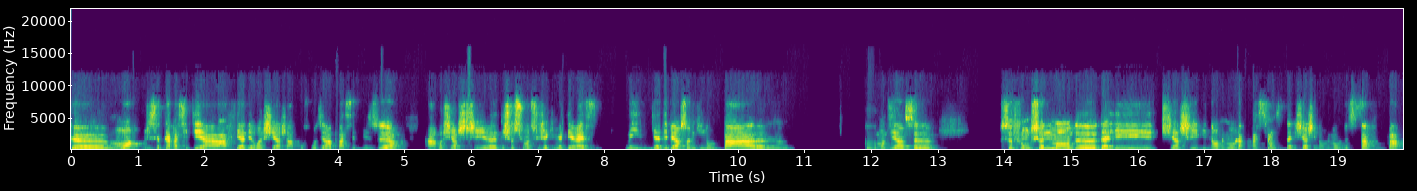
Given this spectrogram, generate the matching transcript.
que moi, j'ai cette capacité à, faire des recherches, à approfondir, à passer des heures à rechercher euh, des choses sur un sujet qui m'intéresse. Mais il y a des personnes qui n'ont pas, euh, comment dire, ce, ce fonctionnement d'aller chercher énormément, ou la patience d'aller chercher énormément, ou ne savent pas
